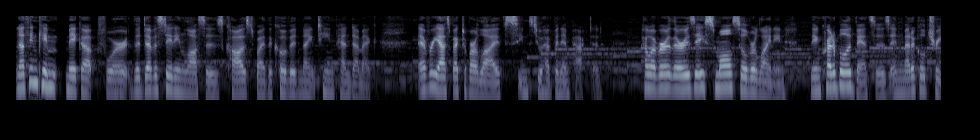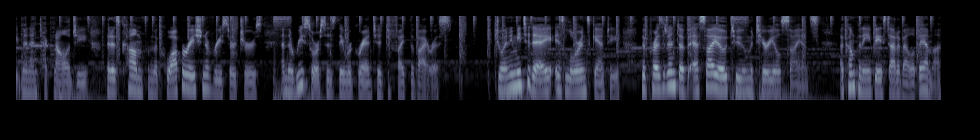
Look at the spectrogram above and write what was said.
Nothing can make up for the devastating losses caused by the COVID 19 pandemic. Every aspect of our lives seems to have been impacted. However, there is a small silver lining the incredible advances in medical treatment and technology that has come from the cooperation of researchers and the resources they were granted to fight the virus. Joining me today is Lawrence Ganti, the president of SiO2 Materials Science, a company based out of Alabama.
